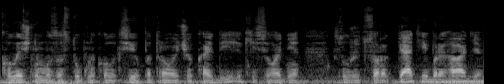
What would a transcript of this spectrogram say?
колишньому заступнику Олексію Петровичу Кайді, який сьогодні служить в 45-й бригаді.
